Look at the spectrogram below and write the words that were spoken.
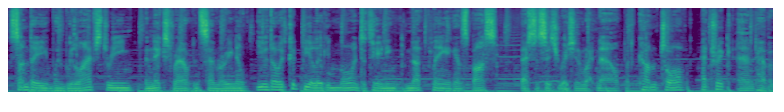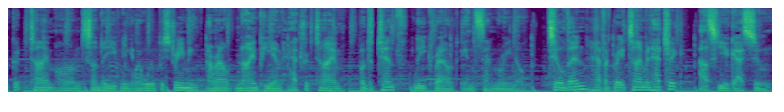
Sunday when we live stream the next round in San Marino. Even though it could be a little more entertaining not playing against bots, that's the situation right now. But come talk Hattrick and have a good time on Sunday evening where we'll be streaming around 9 p.m. Hattrick time for the 10th league round in San Marino. Till then, have a great time in Hattrick. I'll see you guys soon.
